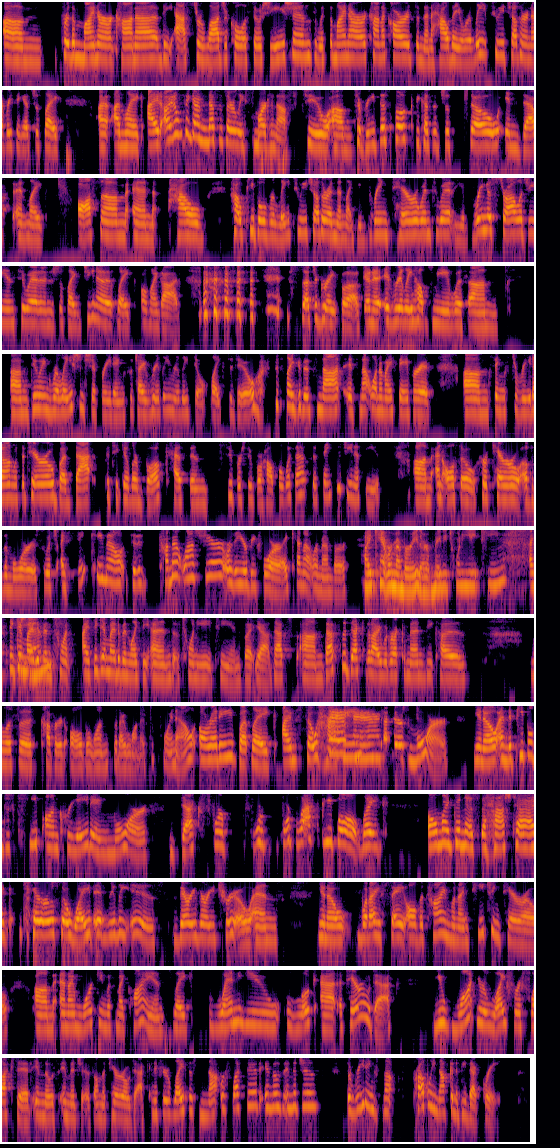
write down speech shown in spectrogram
um for the minor arcana, the astrological associations with the minor arcana cards, and then how they relate to each other and everything. It's just like I, am like I, I don't think I'm necessarily smart enough to um, to read this book because it's just so in depth and like awesome and how how people relate to each other and then like you bring tarot into it and you bring astrology into it and it's just like gina like oh my god. Such a great book and it, it really helped me with um, um, doing relationship readings which i really really don't like to do. Like it's not it's not one of my favorite um, things to read on with the tarot, but that particular book has been super, super helpful with that. So thank you, Gina Thies. Um, and also her Tarot of the Moors, which I think came out, did it come out last year or the year before? I cannot remember. I can't remember either. Maybe 2018. I think it might end? have been 20. I think it might have been like the end of 2018. But yeah, that's um, that's the deck that I would recommend because Melissa covered all the ones that I wanted to point out already, but like I'm so happy that there's more, you know, and the people just keep on creating more decks for for for black people. Like, oh my goodness, the hashtag tarot so white, it really is very, very true. And you know, what I say all the time when I'm teaching tarot um, and I'm working with my clients, like when you look at a tarot deck, you want your life reflected in those images on the tarot deck. And if your life is not reflected in those images, the reading's not probably not going to be that great.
